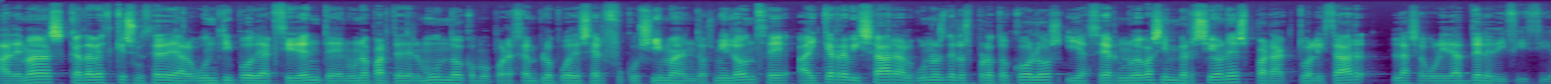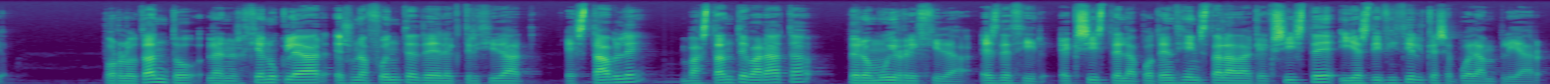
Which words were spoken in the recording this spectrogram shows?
Además, cada vez que sucede algún tipo de accidente en una parte del mundo, como por ejemplo puede ser Fukushima en 2011, hay que revisar algunos de los protocolos y hacer nuevas inversiones para actualizar la seguridad del edificio. Por lo tanto, la energía nuclear es una fuente de electricidad estable, bastante barata, pero muy rígida, es decir, existe la potencia instalada que existe y es difícil que se pueda ampliar.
